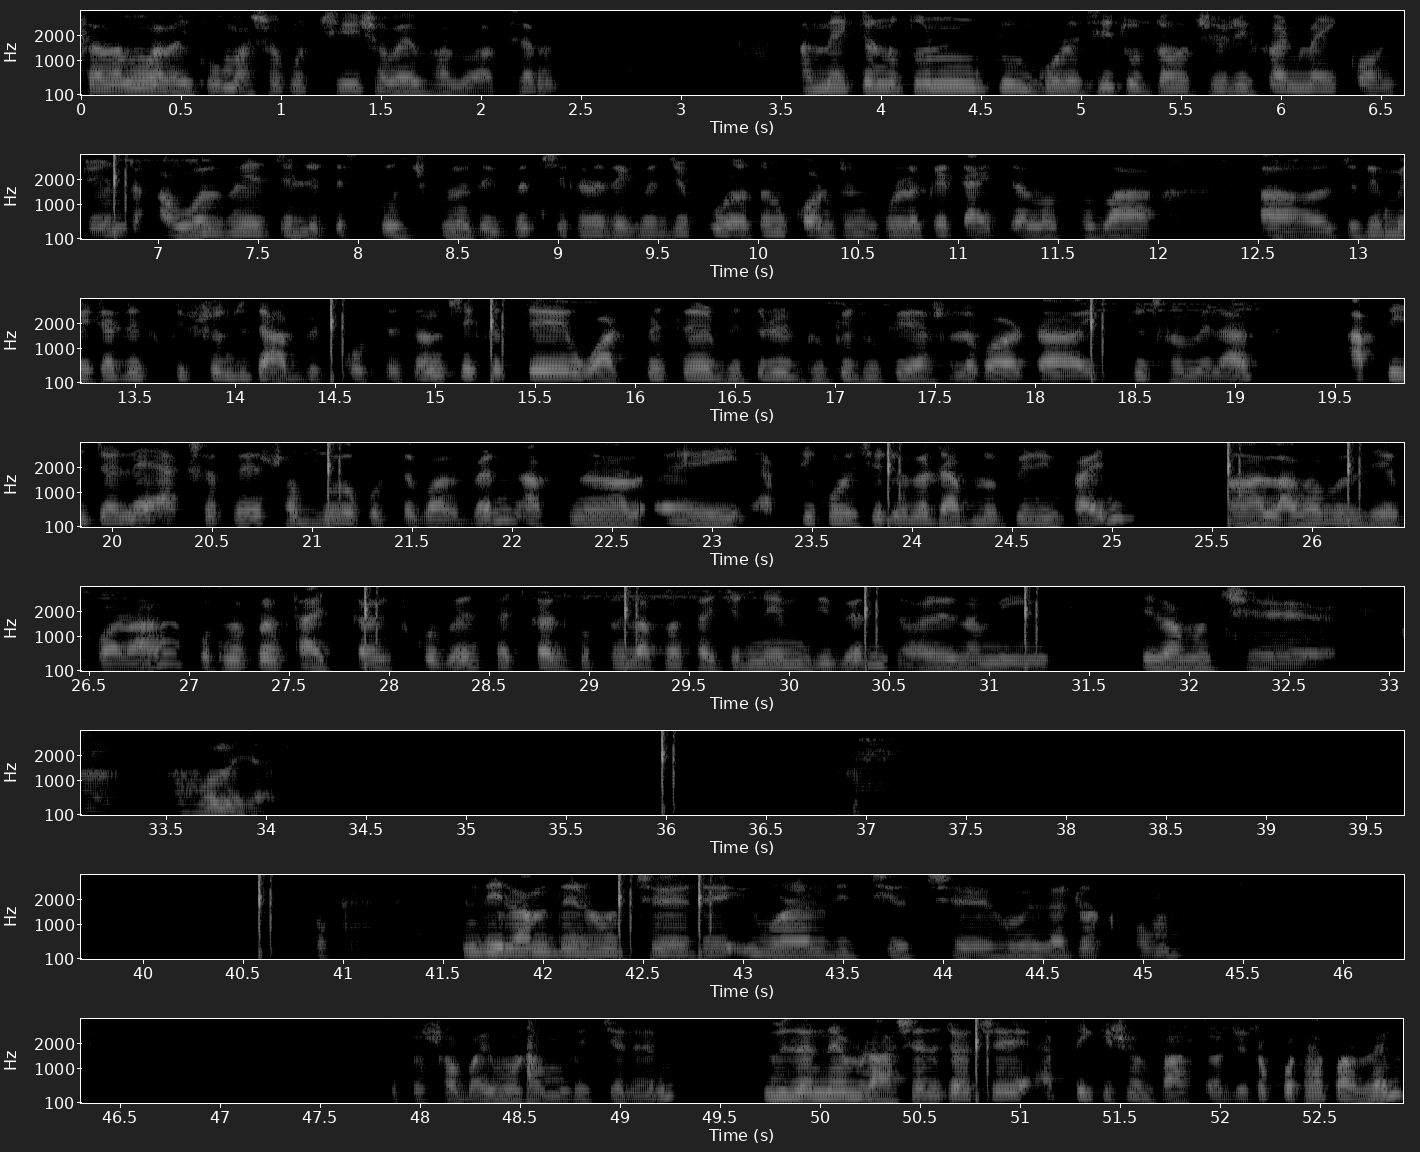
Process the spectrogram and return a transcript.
আসসালামু আলাইকুম। আশা করছি সবাই ভালো আছেন। আমি একটা নতুন টুল করেছি। টুলটা হচ্ছে রিফাইন মাই কন্টেন্ট আওয়াল ভাইয়ের যে লেটেস্ট পোস্টগুলো দেখবেন, সেখানে দেখবেন যে পুরাতন কন্টেন্টগুলোকে টাইটেল অথবা যদি মেটা ডেসক্রিপশন যদি আপডেট করতে চান, সেক্ষেত্রে ওয়ার্ডপ্রেসের ভিতরে ঢুকে ঢুকে আসলে করাটা একটু ঝামেলার আপনি চাইলে একসাথে সবগুলো করতে পারবেন। আপনার এই অ্যাপটি করেছি, এটা হলো ডাব্লিউপি রিফাইন লাভাবল দিয়ে করা। প্রথমে আপনার সাইট কানেক্ট করবেন। সাইট কানেক্ট করতে হলে আপনার সাইটের নেম দিবেন। ধরেন আমি দিলাম হচ্ছে হোমেজার ওকে। দিলাম দেন হচ্ছে যে ইউআরএল দিচ্ছি হচ্ছে হোমেজার ডট কম এটা তো সবাই মোটামুটি চেনেন। ইউজার নেম রাশেদ এটা হচ্ছে অ্যাপ্লিকেশন পাসওয়ার্ড এটা কোথায় পাবেন?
